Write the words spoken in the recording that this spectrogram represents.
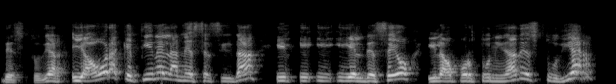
de estudiar. Y ahora que tiene la necesidad y, el deseo y la oportunidad de estudiar,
